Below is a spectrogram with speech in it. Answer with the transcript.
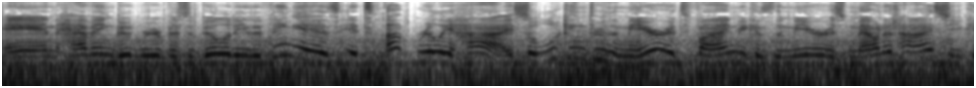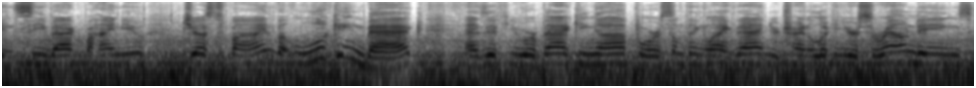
and having good rear visibility. The thing is, it's up really high. So looking through the mirror, it's fine because the mirror is mounted high so you can see back behind you just fine. But looking back, as if you were backing up or something like that, and you're trying to look at your surroundings,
